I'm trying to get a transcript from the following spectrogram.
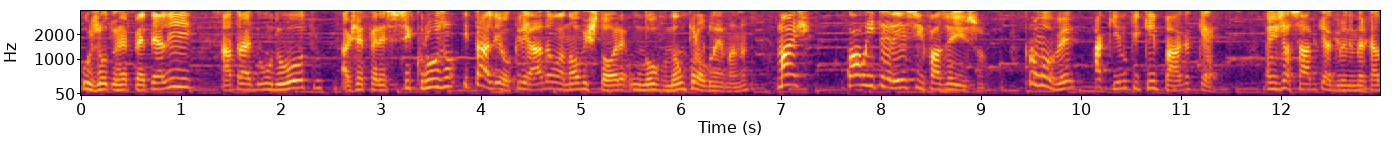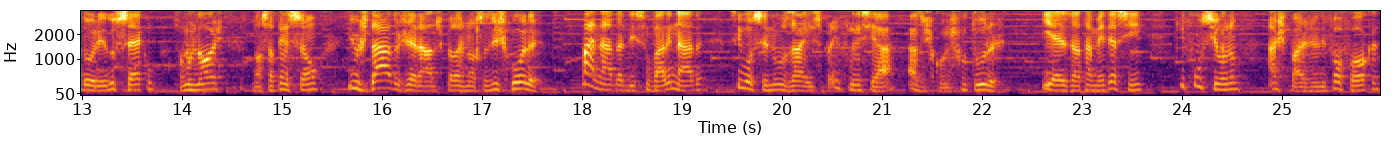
os outros repetem ali, atrás do um do outro, as referências se cruzam e tá ali, ó, criada uma nova história, um novo não problema, né? Mas qual o interesse em fazer isso? promover aquilo que quem paga quer. A gente já sabe que a grande mercadoria do século somos nós, nossa atenção e os dados gerados pelas nossas escolhas. Mas nada disso vale nada se você não usar isso para influenciar as escolhas futuras. E é exatamente assim que funcionam as páginas de fofoca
